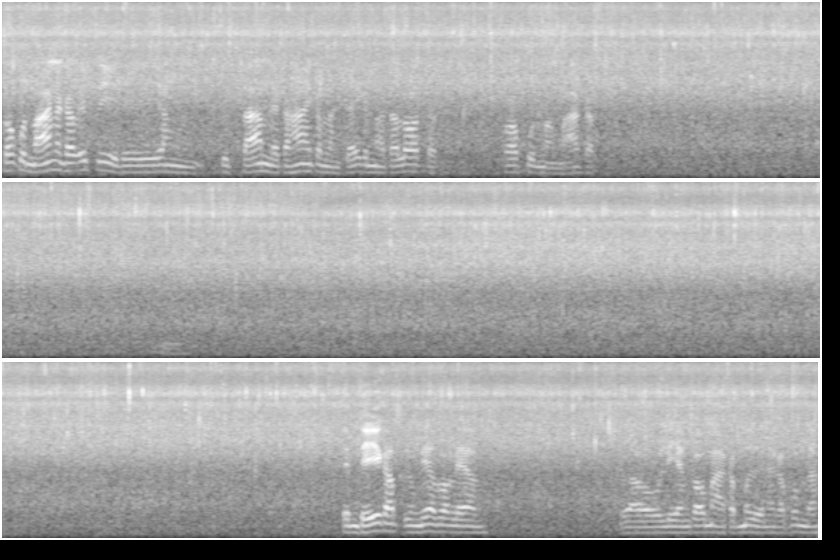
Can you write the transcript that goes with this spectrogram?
ก็คุณหมากนะครับเอฟซีที่ยังติดตามและก็ให้กำลังใจกันมาตลอดครับขอบคุณหมากหมาครับ เต็มทีครับตรงนี้บอกแล้วเราเลี้ยงเขามากับมือนะครับผมนะ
